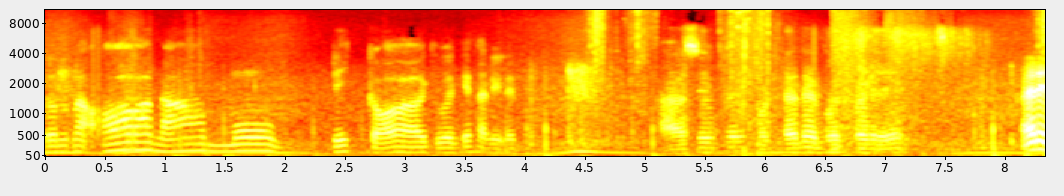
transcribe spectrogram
तो ना आ ना मो बिग गॉड बोल के खाली लेते आसिफ भाई होटल है बहुत बड़े अरे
